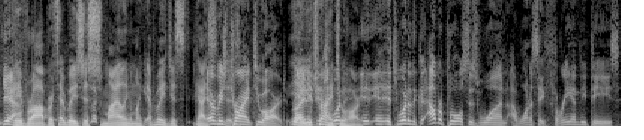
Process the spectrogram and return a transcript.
Yeah. Dave Roberts, everybody's just smiling. I'm like, everybody just guys. Everybody's just- trying too hard. Yeah, you're It's trying one- too hard. it- it- it's one of the Albert Pujols has won. I want to say three MVPs.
